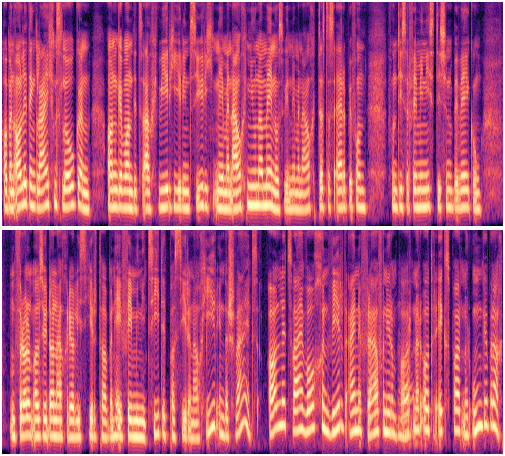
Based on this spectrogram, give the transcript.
haben alle den gleichen Slogan angewandt. Jetzt auch wir hier in Zürich nehmen auch Nuna Menos, wir nehmen auch das, das Erbe von, von dieser feministischen Bewegung. Und vor allem, als wir dann auch realisiert haben, hey, Feminizide passieren auch hier in der Schweiz. Alle zwei Wochen wird eine Frau von ihrem Partner ja. oder Ex-Partner umgebracht.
